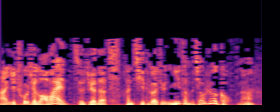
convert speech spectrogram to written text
啊，一出去老外就觉得很奇特，就你怎么叫热狗呢？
